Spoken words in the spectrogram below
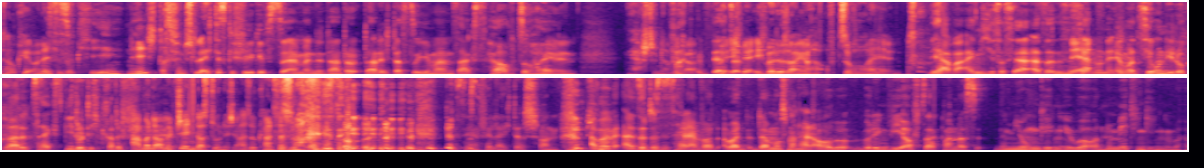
Das ist ja okay, oder nicht? Ist das okay? Nicht? Was für ein schlechtes Gefühl gibst du einem Ende da, dadurch, dass du jemandem sagst, hör auf zu heulen? Ja, stimmt auch wieder. also- Ich, ich würde sagen, auf zu heulen. Ja, aber eigentlich ist das ja, also es ist ja nur eine. Emotion, die du gerade zeigst, wie du dich gerade fühlst. Aber damit genderst du nicht, also kannst du es machen. Das ist ja vielleicht das schon. Aber also das ist halt einfach, aber da muss man halt auch über- überlegen, wie oft sagt man das einem Jungen gegenüber und einem Mädchen gegenüber.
